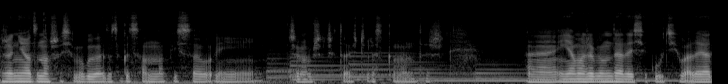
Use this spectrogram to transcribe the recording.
że nie odnoszę się w ogóle do tego, co on napisał i żebym przeczytał jeszcze raz komentarz. E, ja może bym dalej się kłócił, ale ja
